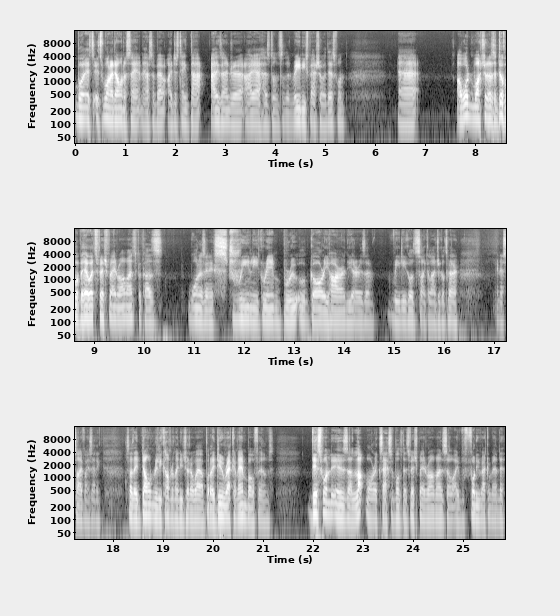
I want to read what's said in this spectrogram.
but it's it's one I don't want to say it now about. I just think that Alexandra Aja has done something really special with this one. Uh, I wouldn't watch it as a double bill with Switchblade Romance because one is an extremely grim, brutal, gory horror, and the other is a really good psychological thriller in a sci-fi setting. So they don't really complement each other well. But I do recommend both films. This one is a lot more accessible than Switchblade Romance, so I fully recommend it.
